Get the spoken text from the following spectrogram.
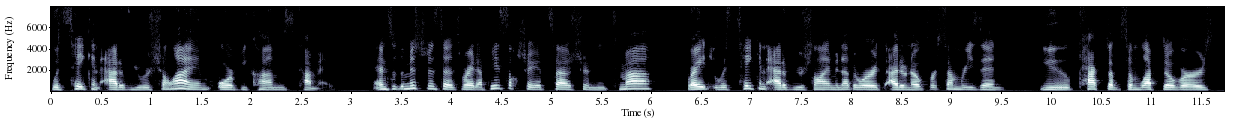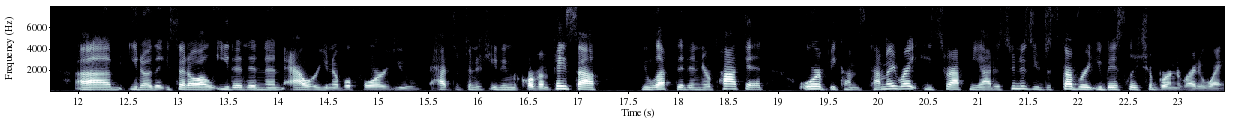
was taken out of Yerushalayim or becomes Tameh. And so the Mishnah says, right, a Pesach nitma, right? It was taken out of Yerushalayim. In other words, I don't know, for some reason you packed up some leftovers, um, you know, that you said, oh, I'll eat it in an hour, you know, before you had to finish eating the Korban Pesach. You left it in your pocket or it becomes tamei, right? Yisraf miyad. As soon as you discover it, you basically should burn it right away.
